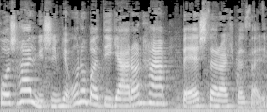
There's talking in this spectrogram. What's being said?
خوشحال میشیم که اونو با دیگران هم به اشتراک بذارید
